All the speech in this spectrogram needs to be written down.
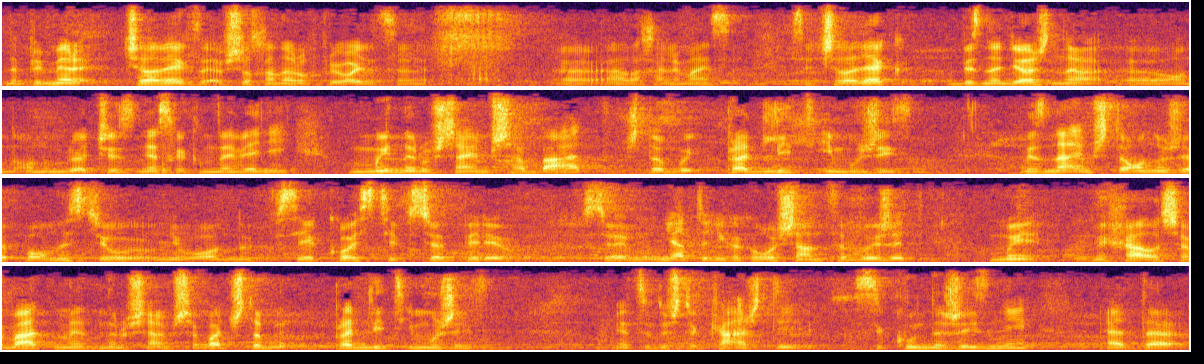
Например, человек, в Шулханарух приводится, э, Аллах Если человек безнадежно, э, он, он умрет через несколько мгновений, мы нарушаем шаббат, чтобы продлить ему жизнь. Мы знаем, что он уже полностью, у него ну, все кости, все, пере, все, ему нету никакого шанса выжить. Мы, Михаил Шаббат, мы нарушаем Шаббат, чтобы продлить ему жизнь. Имеется в виду, что каждая секунда жизни – это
